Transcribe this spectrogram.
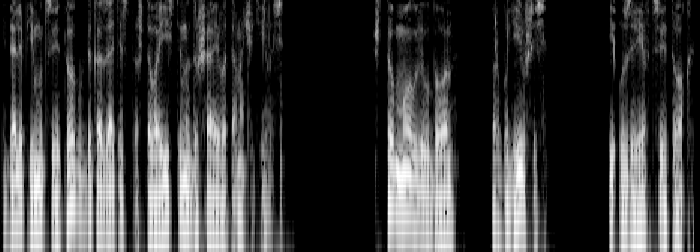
и дали б ему цветок в доказательство, что воистину душа его там очутилась, что молвил бы он пробудившись и узрев цветок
